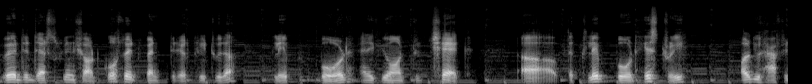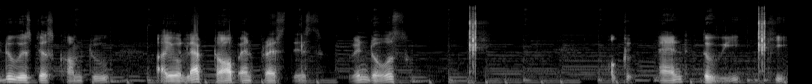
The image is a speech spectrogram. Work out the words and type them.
where did that screenshot go so it went directly to the clipboard. And if you want to check uh, the clipboard history all you have to do is just come to uh, your laptop and press this windows and the v key.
